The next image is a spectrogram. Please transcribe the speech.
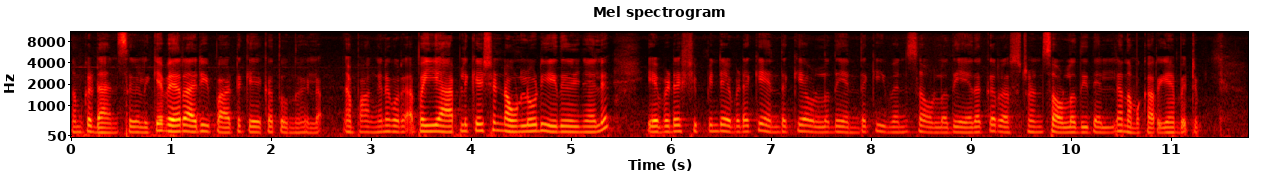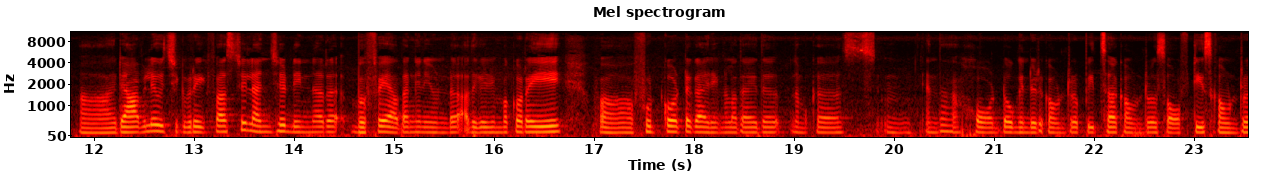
നമുക്ക് ഡാൻസ് കളിക്കുക. വേറെ ആരും ഈ പാട്ട് കേൾക്കത്തൊന്നുമില്ല. അപ്പോൾ അങ്ങനെ കുറേ അപ്പോൾ ഈ ആപ്ലിക്കേഷൻ ഡൗൺലോഡ് ചെയ്ത് കഴിഞ്ഞാൽ എവിടെ ഷിപ്പിന്റെ എവിടെയൊക്കെ എന്തൊക്കെയാണ് ഉള്ളത് എന്തൊക്കെ ഇവന്റ്സാണ് ഉള്ളത് ഏതൊക്കെ റെസ്റ്റോറന്റ്സാണ് ഉള്ളത് ഇതെല്ലാം നമുക്കറിയാൻ പറ്റും. രാവിലെ ഉച്ചയ്ക്ക് ബ്രേക്ക്ഫാസ്റ്റ് ലഞ്ച് ഡിന്നർ ബുഫേ അതങ്ങനെയുണ്ട്. അത് കഴിയുമ്പോൾ കുറേ ഫുഡ് കോർട്ട് കാര്യങ്ങൾ അതായത് നമുക്ക് എന്താ ഹോട്ട് ഡോഗിന്റെ ഒരു counter pizza counter softies counter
